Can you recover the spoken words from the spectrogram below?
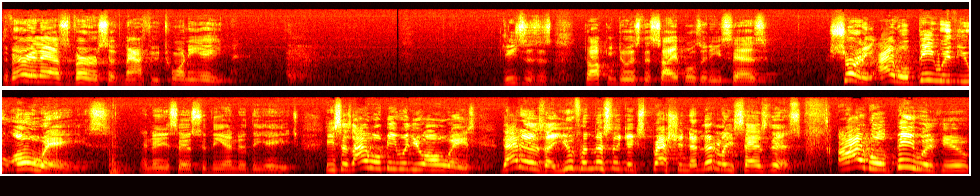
The very last verse of Matthew 28, Jesus is talking to his disciples and he says, Surely I will be with you always. And then he says, to the end of the age. He says, I will be with you always. That is a euphemistic expression that literally says this I will be with you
